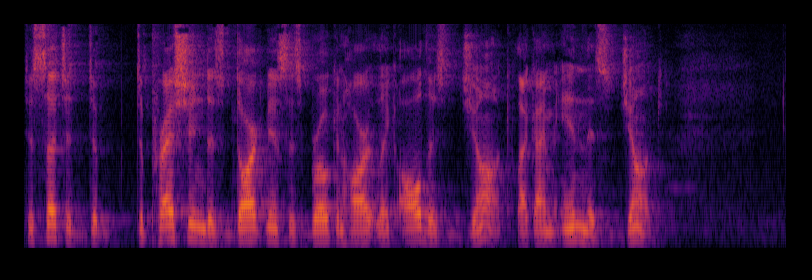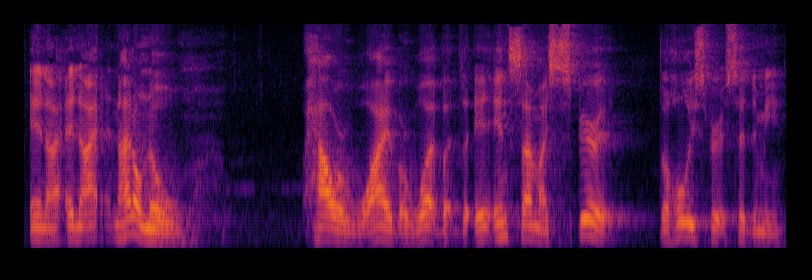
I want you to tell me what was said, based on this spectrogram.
just such a de- depression, this darkness, this broken heart, like all this junk, like I'm in this junk. And I and I and I don't know how or why or what, but the, inside my spirit, the Holy Spirit said to me,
